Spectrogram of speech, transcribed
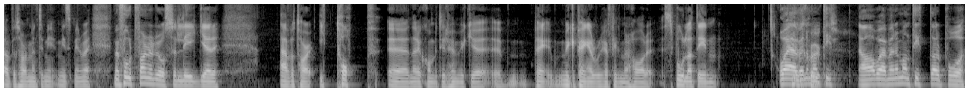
Avatar, men inte missminner mig. Men fortfarande då så ligger Avatar i topp eh, när det kommer till hur mycket, eh, pe mycket pengar olika filmer har spolat in. Och även, när man ja, och även när man tittar på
